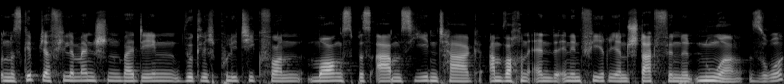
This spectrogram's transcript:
und es gibt ja viele Menschen, bei denen wirklich Politik von morgens bis abends jeden Tag am Wochenende in den Ferien stattfindet, nur so,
